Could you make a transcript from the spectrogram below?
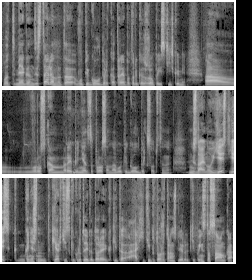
Вот Меган Ди Сталлион это Вупи Голдберг от рэпа, только с жопой и с. А в русском рэпе нет запроса на Вупи Голдберг, собственно. Не знаю, ну, есть, есть, конечно, такие артистки крутые, которые какие-то архетипы тоже транслируют, типа инстасамка.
